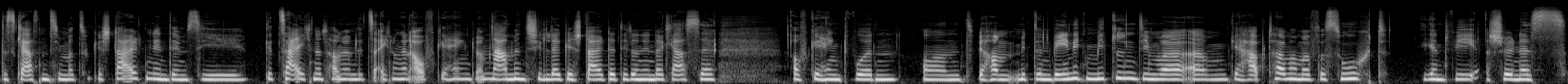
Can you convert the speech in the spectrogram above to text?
das Klassenzimmer zu gestalten, indem sie gezeichnet haben. Wir haben die Zeichnungen aufgehängt, wir haben Namensschilder gestaltet, die dann in der Klasse aufgehängt wurden. Und wir haben mit den wenigen Mitteln, die wir ähm, gehabt haben, haben wir versucht, irgendwie ein schönes,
